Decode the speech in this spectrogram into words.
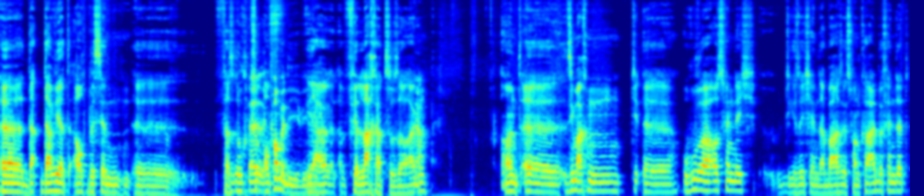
da, da wird auch ein bisschen versucht, Da, auf- Comedy wieder. ja, für Lacher zu sorgen. Ja. Und sie machen die, Uhura ausfindig, die sich in der Basis von Kral befindet.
